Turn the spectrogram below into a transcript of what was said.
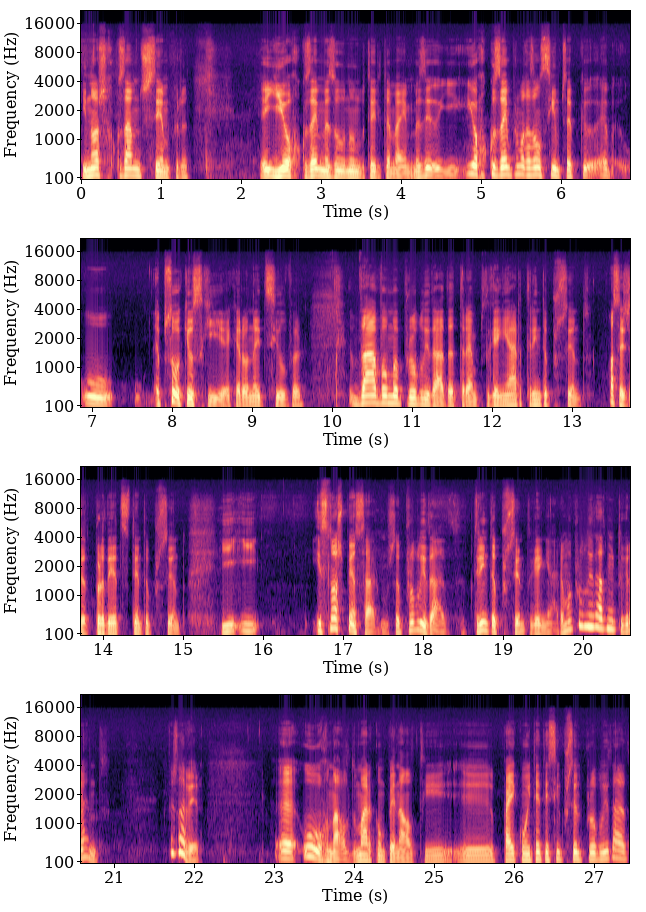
E nós recusámos-nos sempre. E eu recusei, mas o Nuno Botelho também. Mas eu, eu recusei por uma razão simples. É porque o, a pessoa que eu seguia, que era o Nate Silver, dava uma probabilidade a Trump de ganhar 30%. Ou seja, de perder de 70%. E, e, e se nós pensarmos, a probabilidade de 30% de ganhar é uma probabilidade muito grande. Vamos lá ver. Uh, o Ronaldo marca um penalti uh, pai, com 85% de probabilidade.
